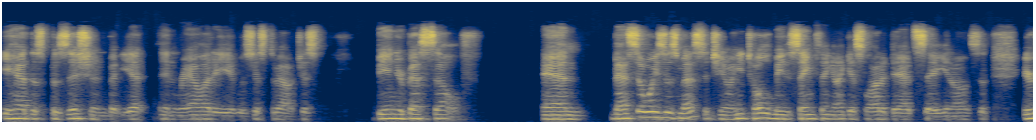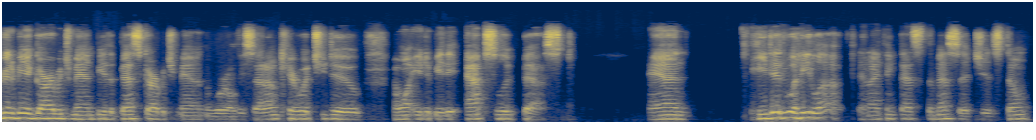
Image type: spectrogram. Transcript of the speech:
he had this position but yet in reality it was just about just being your best self and that's always his message. You know, he told me the same thing I guess a lot of dads say, you know, so you're going to be a garbage man, be the best garbage man in the world. He said, I don't care what you do. I want you to be the absolute best. And he did what he loved. And I think that's the message is don't,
